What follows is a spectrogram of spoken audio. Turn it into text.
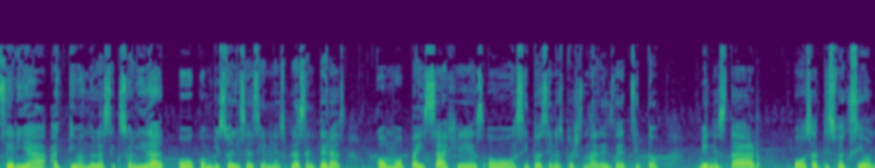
sería activando la sexualidad o con visualizaciones placenteras como paisajes o situaciones personales de éxito, bienestar o satisfacción.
